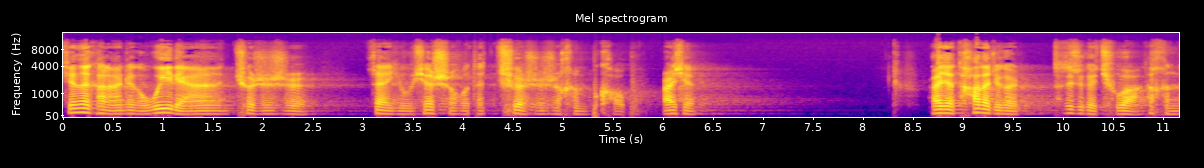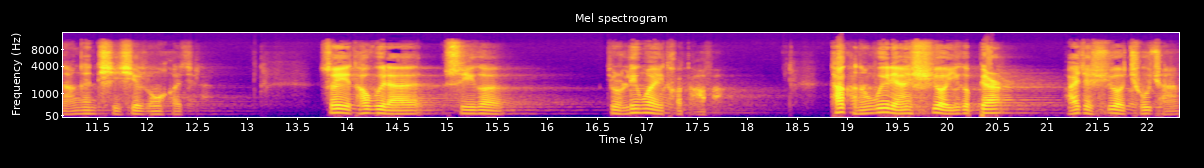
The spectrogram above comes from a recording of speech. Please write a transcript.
现在看来这个威廉确实是在有些时候他确实是很不靠谱，而且而且他的这个他的这个球啊，他很难跟体系融合起来，所以他未来是一个就是另外一套打法。他可能威廉需要一个边儿，而且需要球权。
